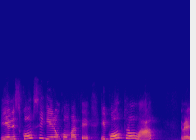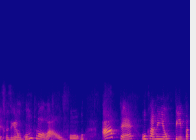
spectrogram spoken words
E eles conseguiram combater e controlar, na verdade, eles conseguiram controlar o fogo até o caminhão pipa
